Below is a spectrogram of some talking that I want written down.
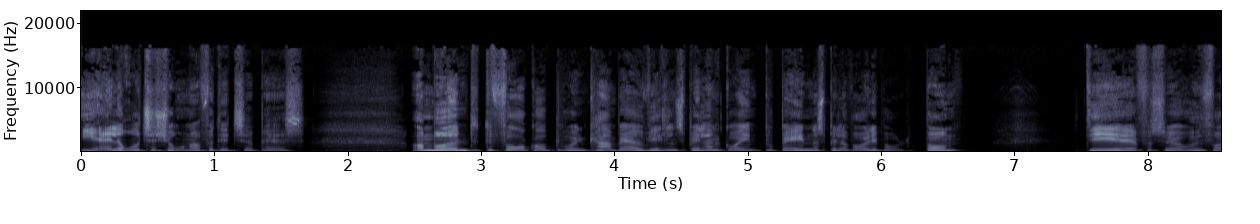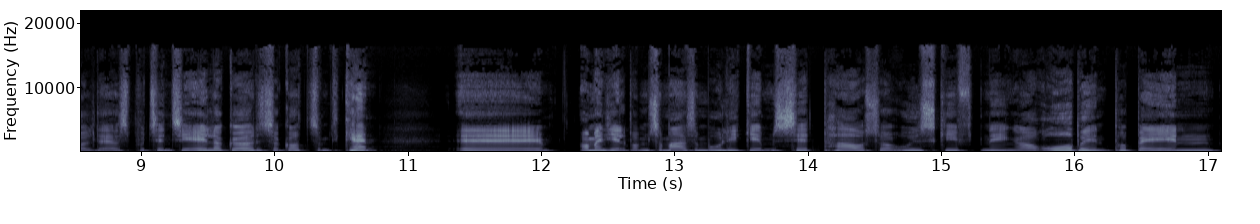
i alle rotationer for det til at passe. Og måden, det foregår på en kamp, er jo virkelig, at spillerne går ind på banen og spiller volleyball. Bum. De øh, forsøger at udfolde deres potentiale og gøre det så godt, som de kan. Øh, og man hjælper dem så meget som muligt gennem sætpauser, udskiftninger, råbe ind på banen,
